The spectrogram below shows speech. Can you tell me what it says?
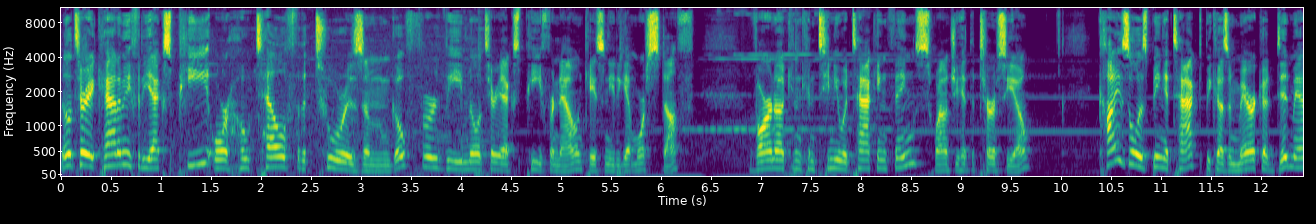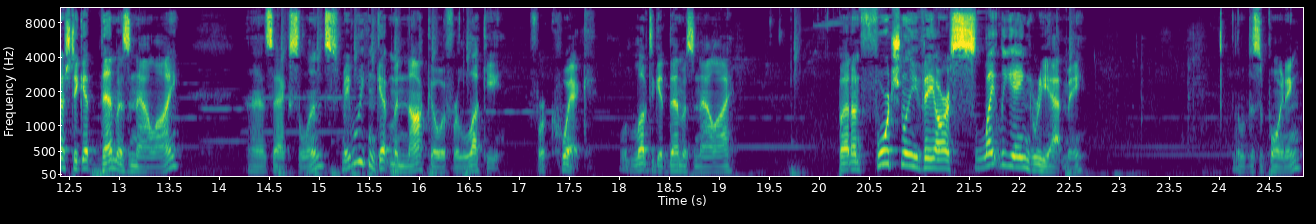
Military Academy for the XP or Hotel for the tourism? Go for the Military XP for now in case I need to get more stuff. Varna can continue attacking things. Why don't you hit the Tercio? Kaisel is being attacked because America did manage to get them as an ally. That's excellent. Maybe we can get Monaco if we're lucky. If we're quick. Would love to get them as an ally. But unfortunately, they are slightly angry at me. A little disappointing.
